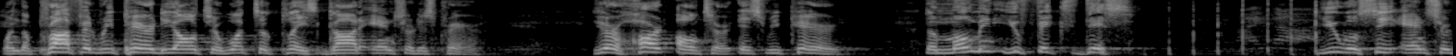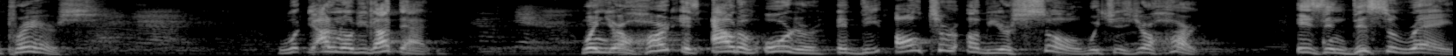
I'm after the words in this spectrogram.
When the prophet repaired the altar, what took place? God answered his prayer your heart altar is repaired. The moment you fix this, you will see answered prayers. I don't know if you got that. When your heart is out of order, if the altar of your soul, which is your heart, is in disarray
